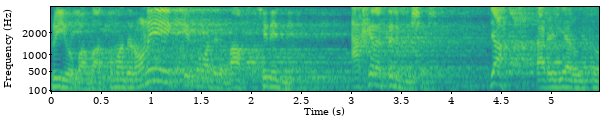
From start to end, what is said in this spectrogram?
প্রিয় বাবা, তোমাদের অনেককে তোমাদের বাপ ছেড়ে দিছে আখেরাতের বিষয়। যা, তারে দিয়ে আর হইতো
